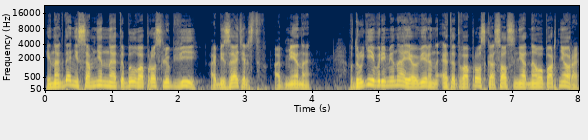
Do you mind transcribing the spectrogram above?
Иногда, несомненно, это был вопрос любви, обязательств, обмена. В другие времена, я уверен, этот вопрос касался ни одного партнера,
